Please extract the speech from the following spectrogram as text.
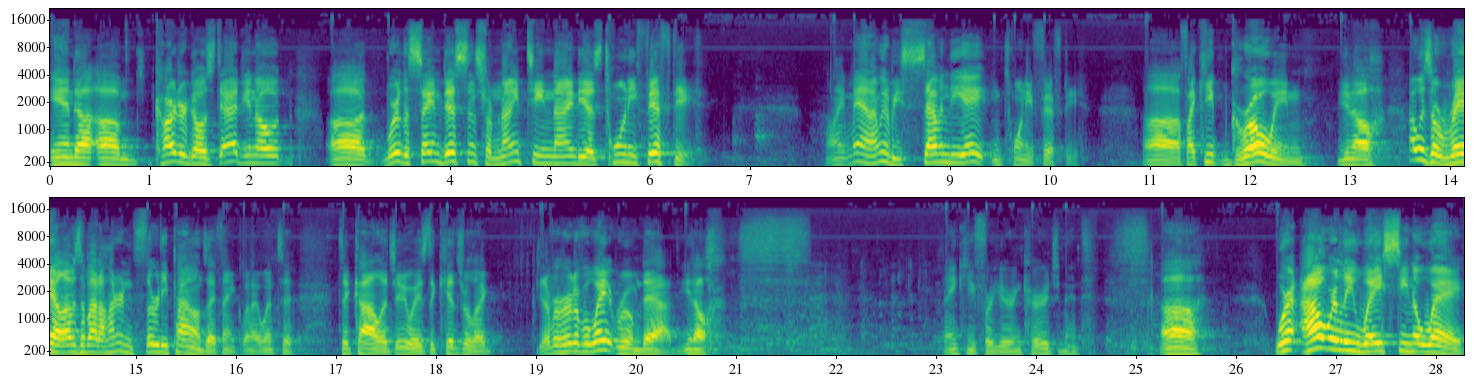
and uh, um, Carter goes, Dad, you know, uh, we're the same distance from 1990 as 2050. I'm like, man, I'm going to be 78 in 2050. Uh, if I keep growing, you know, I was a rail. I was about 130 pounds, I think, when I went to, to college. Anyways, the kids were like, you ever heard of a weight room, Dad? You know. Thank you for your encouragement. Uh, we're outwardly wasting away,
